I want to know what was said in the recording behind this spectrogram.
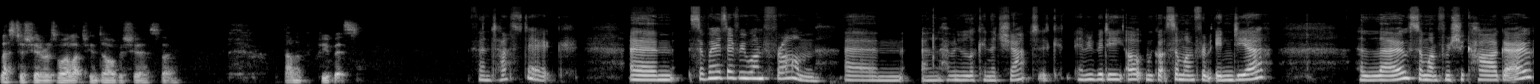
Leicestershire as well, actually in Derbyshire. So done a few bits. Fantastic. Um, so where's everyone from? Um, I'm having a look in the chat. Everybody, oh, we've got someone from India. Hello, someone from Chicago.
